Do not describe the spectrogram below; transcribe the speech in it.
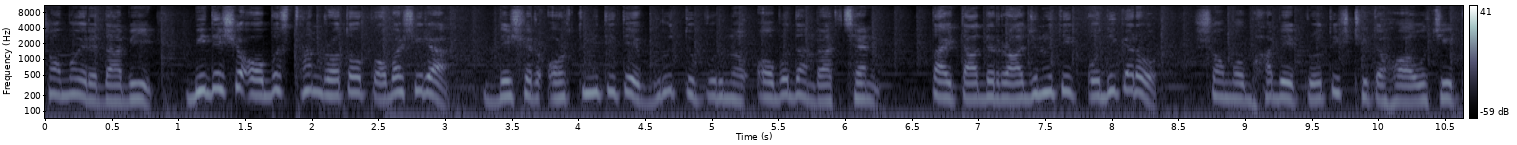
সময়ের দাবি। বিদেশে অবস্থানরত প্রবাসীরা দেশের অর্থনীতিতে গুরুত্বপূর্ণ অবদান রাখছেন। তাই তাদের রাজনৈতিক অধিকারও সমভাবে প্রতিষ্ঠিত হওয়া উচিত।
